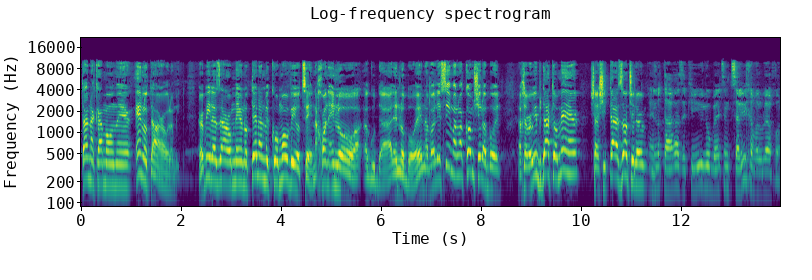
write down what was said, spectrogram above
תנא קמא אומר, אין לו טהרה עולמית. רבי אלעזר אומר, נותן על מקומו ויוצא. נכון, אין לו אגודל, אין לו בוהן, אבל ישים על מקום של הבוהן. עכשיו, רבי בדת אומר שהשיטה הזאת של... אין לו טהרה זה כאילו בעצם צריך אבל הוא לא יכול.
